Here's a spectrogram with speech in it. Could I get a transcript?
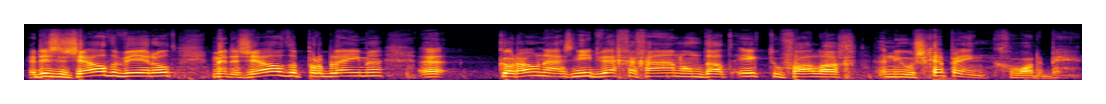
Het is dezelfde wereld met dezelfde problemen. Uh, corona is niet weggegaan omdat ik toevallig een nieuwe schepping geworden ben.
